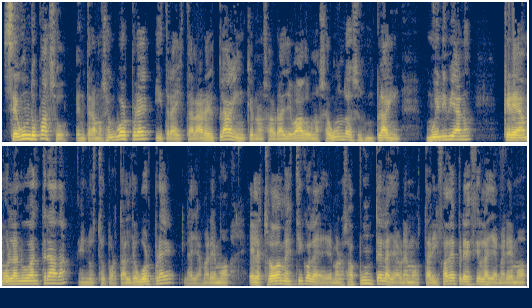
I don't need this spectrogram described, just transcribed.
Segundo paso, entramos en WordPress y tras instalar el plugin que nos habrá llevado unos segundos, es un plugin muy liviano, creamos la nueva entrada en nuestro portal de WordPress, la llamaremos electrodoméstico, la llamaremos apunte, la llamaremos tarifa de precios, la llamaremos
